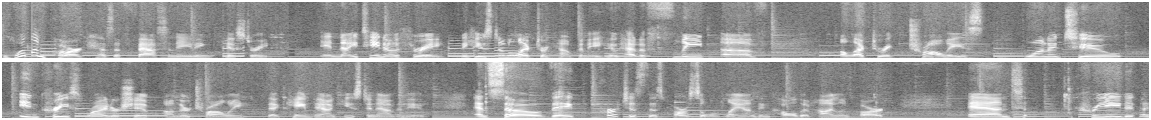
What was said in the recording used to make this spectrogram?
Woodland Park has a fascinating history. In 1903, the Houston Electric Company, who had a fleet of electric trolleys, wanted to increase ridership on their trolley that came down Houston Avenue. And so they purchased this parcel of land and called it Highland Park and created a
